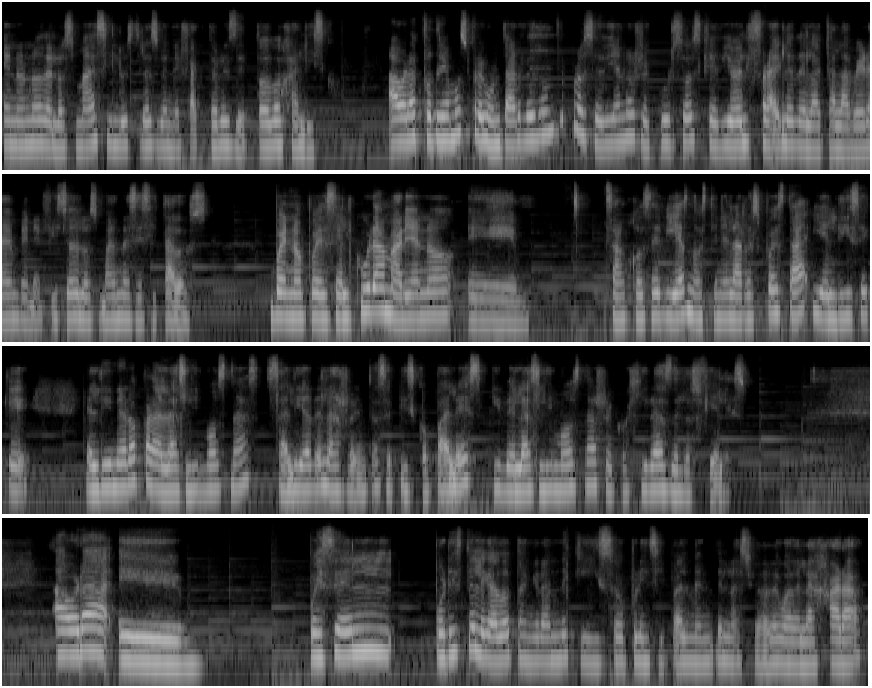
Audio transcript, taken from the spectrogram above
en uno de los más ilustres benefactores de todo Jalisco. Ahora podríamos preguntar de dónde procedían los recursos que dio el fraile de la calavera en beneficio de los más necesitados. Bueno, pues el cura Mariano eh, San José Díaz nos tiene la respuesta y él dice que el dinero para las limosnas salía de las rentas episcopales y de las limosnas recogidas de los fieles. Ahora, eh, pues él, por este legado tan grande que hizo principalmente en la ciudad de Guadalajara,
